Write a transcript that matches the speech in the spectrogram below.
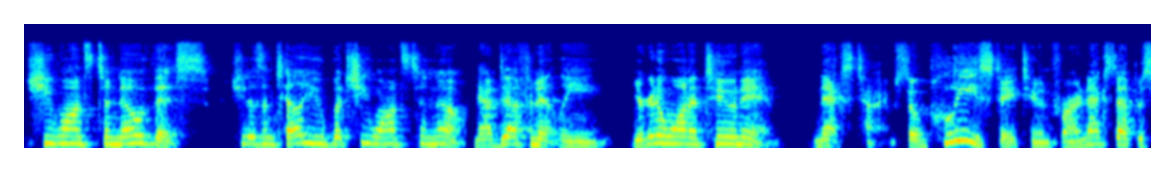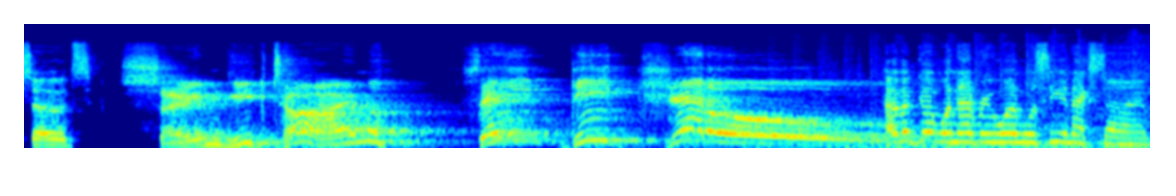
She wants to know this. She doesn't tell you, but she wants to know. Now, definitely, you're going to want to tune in next time. So please stay tuned for our next episodes. Same geek time. Same Geek Channel. Have a good one, everyone. We'll see you next time.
